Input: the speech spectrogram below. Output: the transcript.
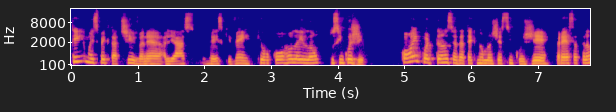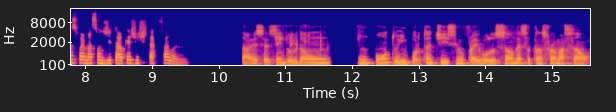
Tem uma expectativa, né, aliás, no mês que vem, que ocorra o leilão do 5G. Qual a importância da tecnologia 5G para essa transformação digital que a gente está falando? Não, esse é sem dúvida um, um ponto importantíssimo para a evolução dessa transformação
